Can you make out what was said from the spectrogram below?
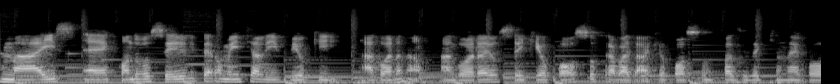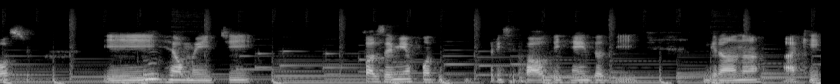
Mas é, quando você literalmente ali viu que agora não, agora eu sei que eu posso trabalhar, que eu posso fazer daqui um negócio, e uhum. realmente fazer minha fonte principal de renda, de grana aqui.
